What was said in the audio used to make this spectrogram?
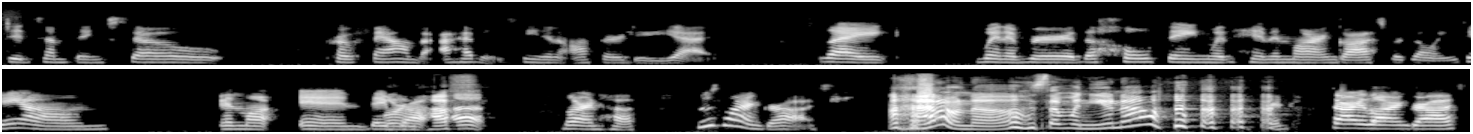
did something so profound that I haven't seen an author do yet. Like whenever the whole thing with him and Lauren Goss were going down, and La- and they Lauren brought Hough? up Lauren Hough. Who's Lauren Gross? I don't know. Someone you know? Sorry, Lauren Gross.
